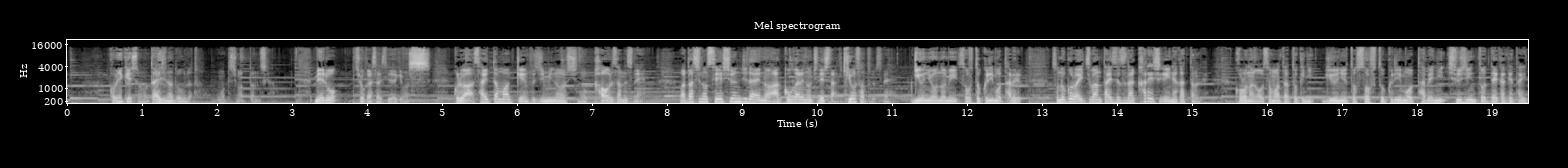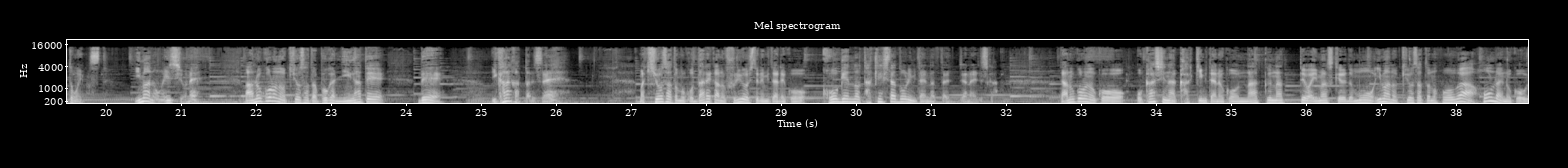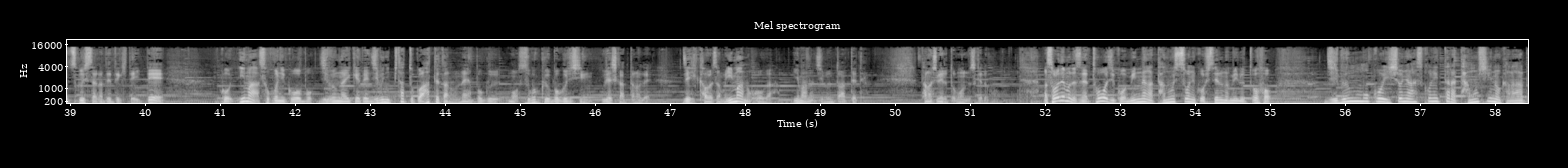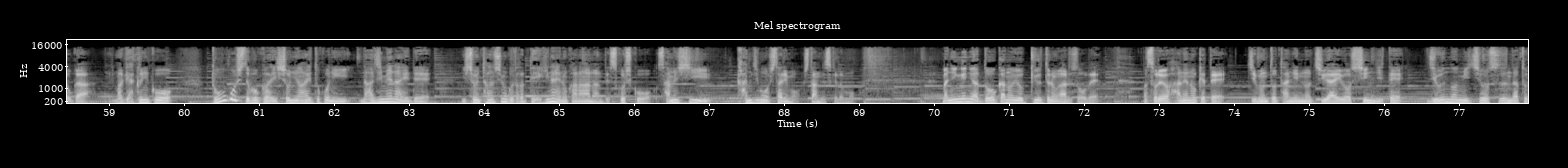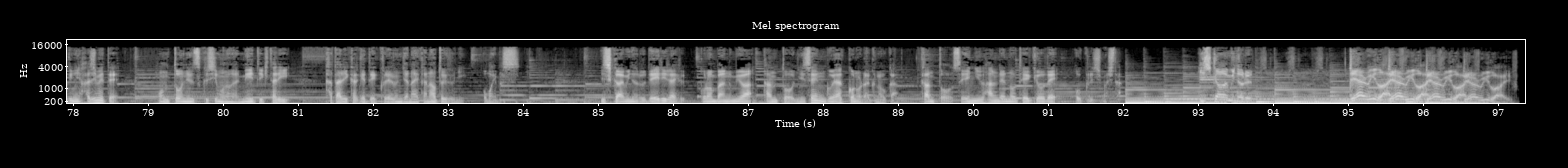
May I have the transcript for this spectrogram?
コミュニケーションの大事な道具だと思ってしまったんですけど。メールを紹介させていただきます。これは埼玉県ふじみ野市のかおるさんですね。私の青春時代の憧れの地でした。清里ですね。牛乳を飲みソフトクリームを食べる。その頃は一番大切な彼氏がいなかったのでコロナが収まった時に牛乳とソフトクリームを食べに主人と出かけたいと思います。今の方がいいですよね。あの頃の清里は僕は苦手で行かなかったですね、まあ、清里もこう誰かのふりをしてるみたいでこう高原の竹下通りみたいになったじゃないですか。あの頃のこうおかしな活気みたいなこうなくなってはいますけれども今の清里の方が本来のこう美しさが出てきていてこう今そこにこう自分が行けて自分にピタッとこう合ってたのね。僕もうすごく僕自身嬉しかったのでぜひ香織さんも今の方が今の自分と合ってて楽しめると思うんですけども。まあ、それでもですね当時こうみんなが楽しそうにこうしてるのを見ると自分もこう一緒にあそこに行ったら楽しいのかなとか、まあ、逆にこうどうして僕は一緒にああいうとこに馴染めないで一緒に楽しむことができないのかななんて少しこう寂しい感じもしたりもしたんですけども、まあ、人間には同化の欲求というのがあるそうで、まあ、それを跳ねのけて自分と他人の違いを信じて自分の道を進んだ時に初めて本当に美しいものが見えてきたり語りかけてくれるんじゃないかなというふうに思います。石川稔デイリーライフ。この番組は関東2500個の酪農家関東生乳関連の提供でお送りしました。石川稔。Dairy Life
